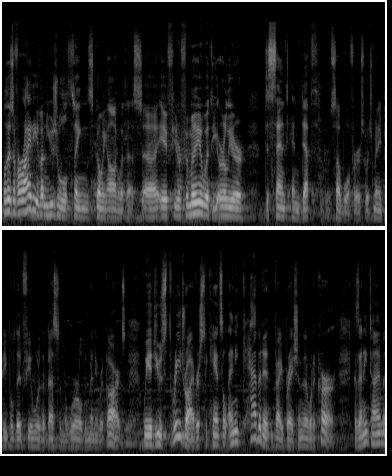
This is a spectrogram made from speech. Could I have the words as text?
Well, there's a variety of unusual things going on with this. Uh, if you're familiar with the earlier descent and depth subwoofers, which many people did feel were the best in the world in many regards. We had used three drivers to cancel any cabinet vibration that would occur, because anytime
